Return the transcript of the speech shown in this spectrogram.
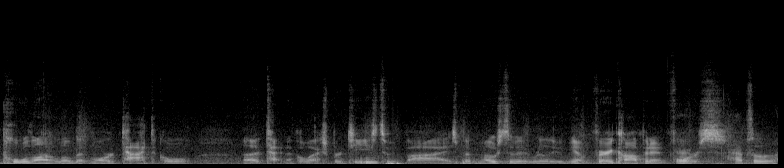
pulled on a little bit more tactical, uh, technical expertise to advise, but most of it really, you know, very competent force. Absolutely.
